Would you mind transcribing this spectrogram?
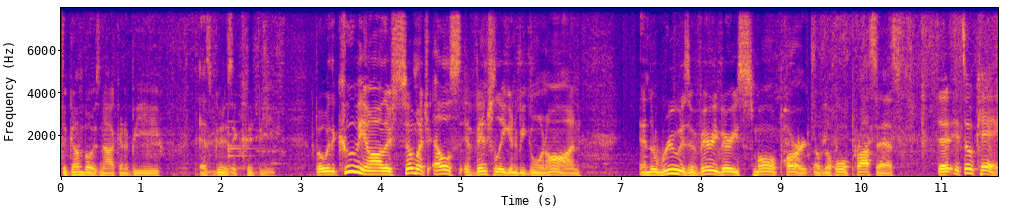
the gumbo is not going to be as good as it could be. But with the courtbouillon, there's so much else eventually going to be going on, and the roux is a very, very small part of the whole process that it's okay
